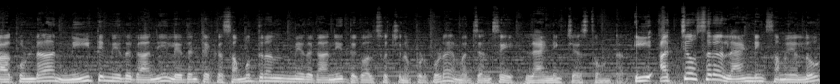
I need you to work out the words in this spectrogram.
కాకుండా నీటి మీద గాని లేదంటే సముద్రం మీద గాని దిగాల్సి వచ్చినప్పుడు కూడా ఎమర్జెన్సీ ల్యాండింగ్ చేస్తూ ఉంటారు. ఈ అత్యవసర ల్యాండింగ్ సమయంలో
